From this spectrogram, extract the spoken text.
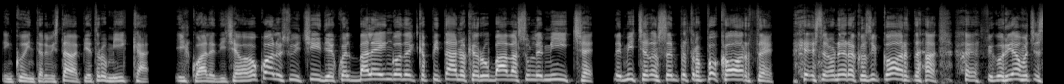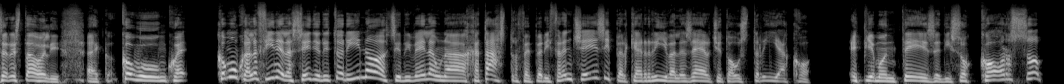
in cui intervistava Pietro Micca il quale diceva ma quale suicidio? È quel balengo del capitano che rubava sulle micce. Le micce erano sempre troppo corte. E se non era così corta figuriamoci se restavo lì. Ecco comunque Comunque alla fine l'assedio di Torino si rivela una catastrofe per i francesi perché arriva l'esercito austriaco e piemontese di soccorso,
